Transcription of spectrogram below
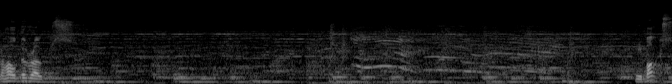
Don't hold the ropes. Key box.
